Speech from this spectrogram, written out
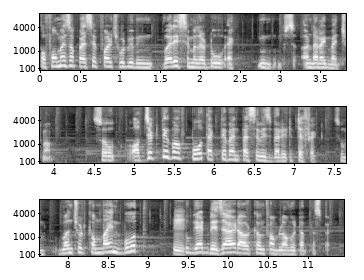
performance of passive funds would be very similar to mm, underlying benchmark. So objective of both active and passive is very different. Different. So one should combine both to get desired outcome from longer term perspective.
